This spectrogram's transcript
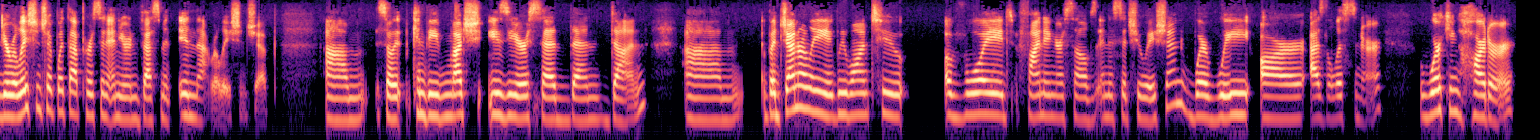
your relationship with that person and your investment in that relationship. Um, so it can be much easier said than done. Um, but generally, we want to avoid finding ourselves in a situation where we are, as the listener, working harder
